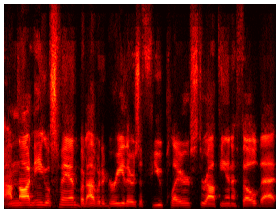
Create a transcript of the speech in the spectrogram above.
I'm not an Eagles fan, but I would agree. There's a few players throughout the NFL that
